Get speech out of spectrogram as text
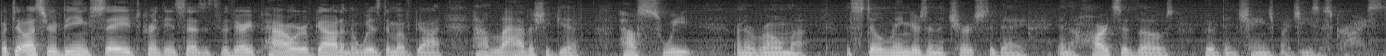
but to us who are being saved, Corinthians says, it's the very power of God and the wisdom of God. How lavish a gift, how sweet an aroma that still lingers in the church today, in the hearts of those who have been changed by Jesus Christ.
